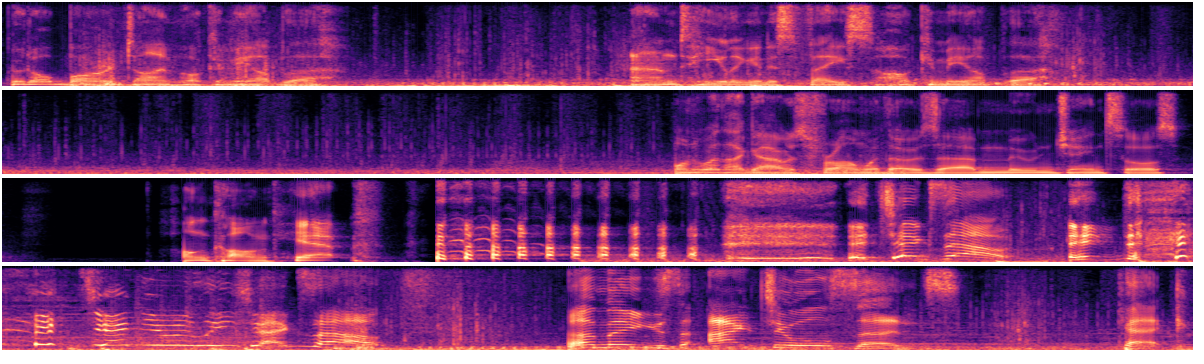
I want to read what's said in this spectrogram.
Good old borrowed time hooking me up there. And healing in his face hooking me up there. Wonder where that guy was from with those uh, moon chainsaws. Hong Kong. Yep. it checks out. It, it genuinely checks out. That makes actual sense. Keck.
